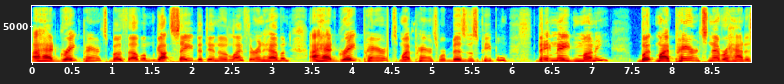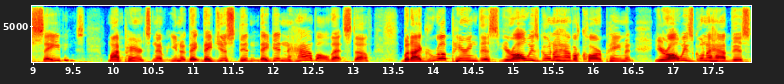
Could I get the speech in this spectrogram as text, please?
I had great parents, both of them got saved at the end of their life, they're in heaven. I had great parents. My parents were business people, they made money. But my parents never had a savings. My parents never, you know, they, they just didn't, they didn't have all that stuff. But I grew up hearing this you're always going to have a car payment. You're always going to have this.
